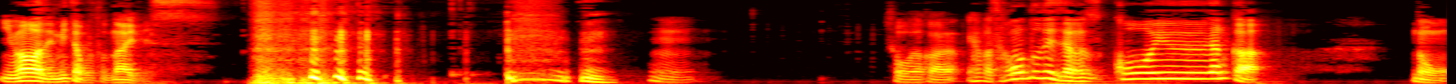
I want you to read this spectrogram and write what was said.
今まで見たことないです。うん。うん。そう、だから、やっぱ坂本デイズ、なんかこういう、なんか、の、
